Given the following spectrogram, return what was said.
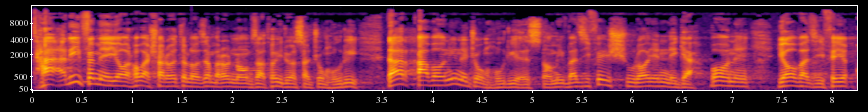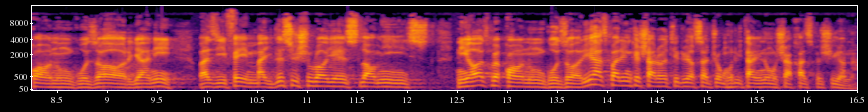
تعریف معیارها و شرایط لازم برای نامزدهای ریاست جمهوری در قوانین جمهوری اسلامی وظیفه شورای نگهبان یا وظیفه قانونگذار یعنی وظیفه مجلس شورای اسلامی است. نیاز به قانونگذاری هست برای اینکه شرایط ریاست جمهوری تعیین مشخص بشه یا نه.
